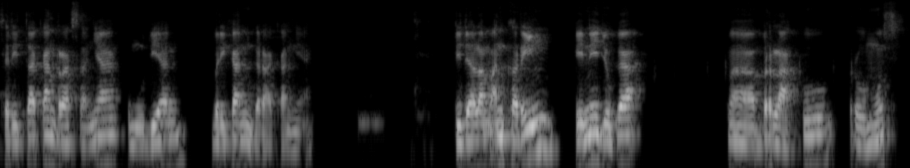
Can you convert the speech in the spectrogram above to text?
ceritakan rasanya, kemudian berikan gerakannya. Di dalam anchoring ini juga e, berlaku rumus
